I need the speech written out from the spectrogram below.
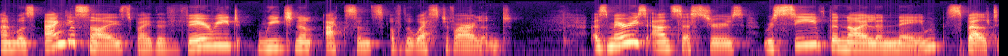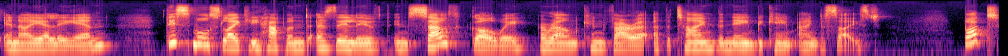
and was anglicised by the varied regional accents of the west of Ireland. As Mary's ancestors received the Nilan name, spelt N I L A N, this most likely happened as they lived in South Galway around Kinvara at the time the name became anglicised. But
